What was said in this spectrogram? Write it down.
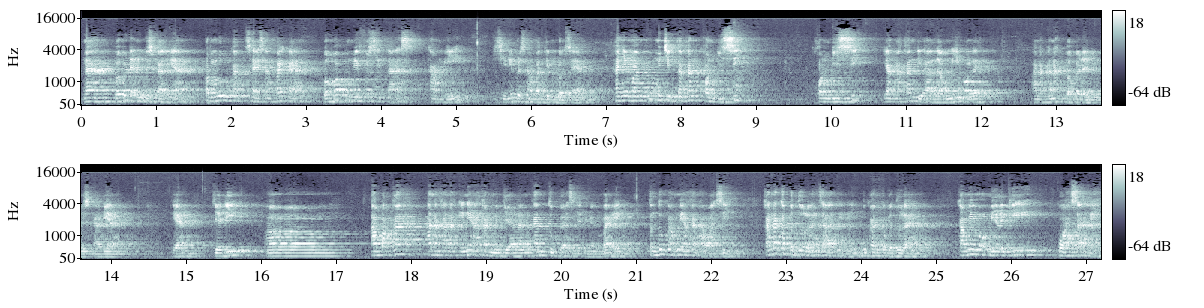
Nah, Bapak dan Ibu sekalian, perlu saya sampaikan bahwa universitas kami di sini bersama tim dosen hanya mampu menciptakan kondisi kondisi yang akan dialami oleh anak-anak bapak dan ibu sekalian ya. Jadi em, apakah anak-anak ini akan menjalankan tugasnya dengan baik? Tentu kami akan awasi. Karena kebetulan saat ini bukan kebetulan kami memiliki kuasa nih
